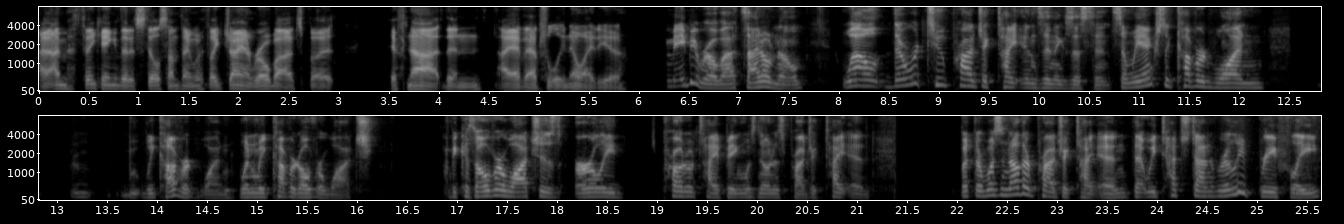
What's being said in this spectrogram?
I'm thinking that it's still something with like giant robots, but if not, then I have absolutely no idea. Maybe robots. I don't know. Well, there were two Project Titans in existence, and we actually covered one. We covered one when we covered Overwatch, because Overwatch's early prototyping was known as Project Titan. But there was another Project Titan that we touched on really briefly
